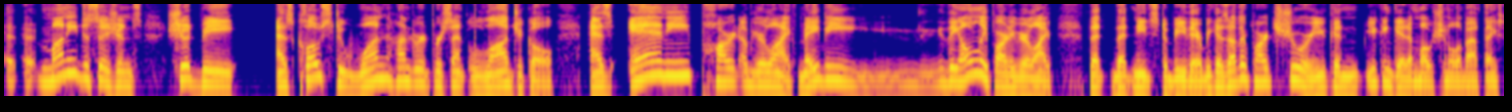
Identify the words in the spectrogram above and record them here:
uh, Money decisions should be as close to 100% logical as any part of your life. Maybe the only part of your life that that needs to be there because other parts sure you can you can get emotional about things.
